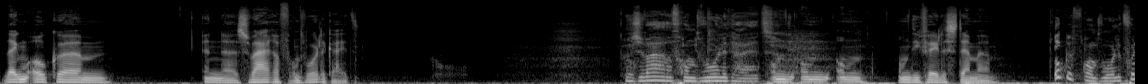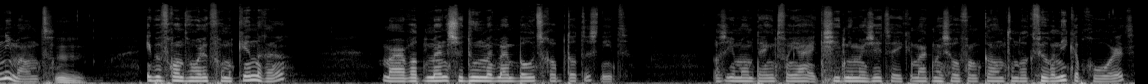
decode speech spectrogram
Lijkt me ook ehm, een eh, zware verantwoordelijkheid. Een zware verantwoordelijkheid. Om die, om, om, om die vele stemmen. Ik ben verantwoordelijk voor niemand. Mm. Ik ben verantwoordelijk voor mijn kinderen. Maar wat mensen doen met mijn boodschap, dat is niet. Als iemand denkt van ja, ik zie het niet meer zitten, ik maak mezelf van kant omdat ik veel Aniek heb gehoord.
